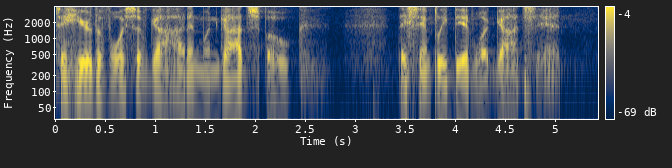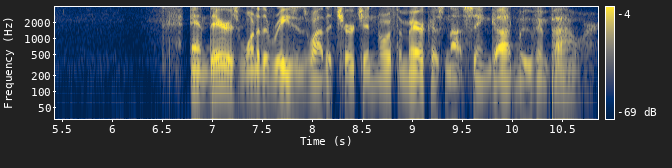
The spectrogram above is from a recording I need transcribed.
to hear the voice of God, and when God spoke, they simply did what God said. And there is one of the reasons why the church in North America is not seeing God move in power.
